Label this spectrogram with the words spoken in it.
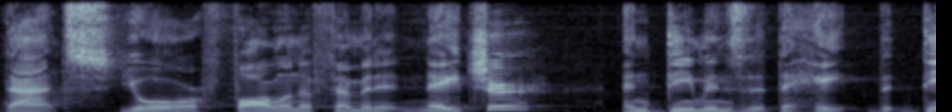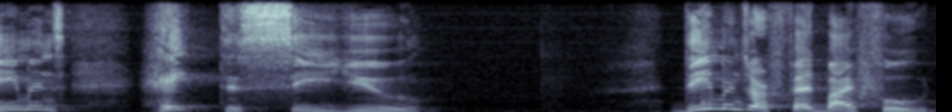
That's your fallen effeminate nature and demons that they hate. The demons hate to see you. Demons are fed by food.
